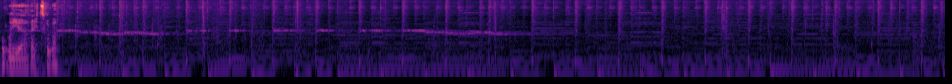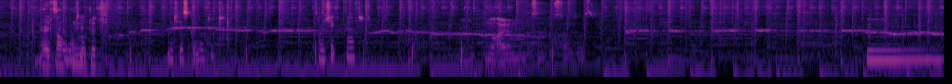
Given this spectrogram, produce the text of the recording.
Guck mal hier rechts rüber. Er ist noch Gelootet. unlootet. Und hier ist gelootet. So ein Schickpad. Mhm. Nur Heilung noch ein bisschen. Booster oder sowas. Hm.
